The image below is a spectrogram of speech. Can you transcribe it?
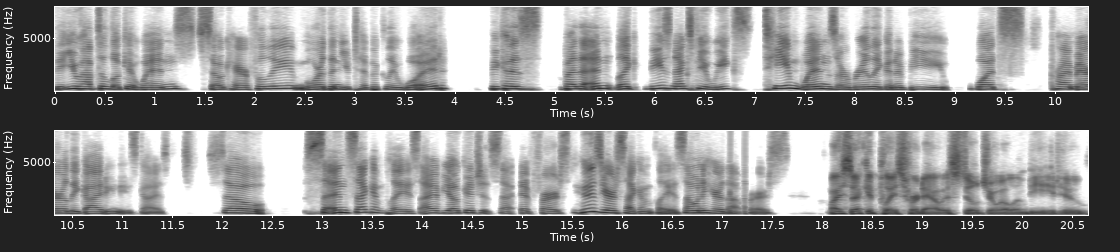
that you have to look at wins so carefully more than you typically would because by the end, like these next few weeks, team wins are really going to be what's primarily guiding these guys. So, in second place, I have Jokic at, se- at first. Who's your second place? I want to hear that first. My second place for now is still Joel Embiid, who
